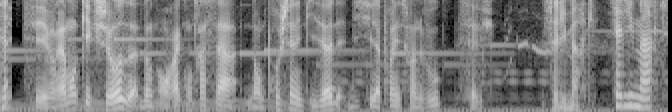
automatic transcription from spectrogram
c'est vraiment quelque chose. Donc on racontera ça dans le prochain épisode. D'ici là, prenez soin de vous. Salut. Salut Marc. Salut Marc.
